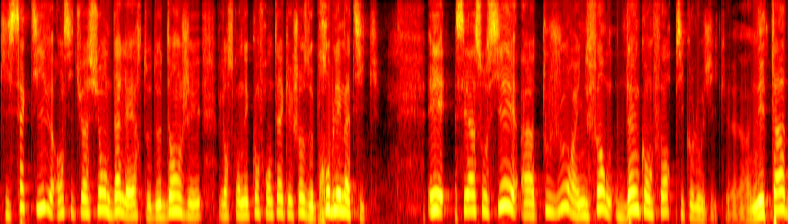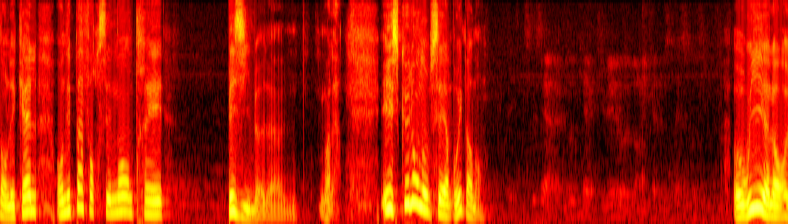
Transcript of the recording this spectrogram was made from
qui s'active en situation d'alerte, de danger, lorsqu'on est confronté à quelque chose de problématique. Et c'est associé à, toujours à une forme d'inconfort psychologique, un état dans lequel on n'est pas forcément très paisible, Voilà. Et ce que l'on observe, oui, pardon. Oh oui, alors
